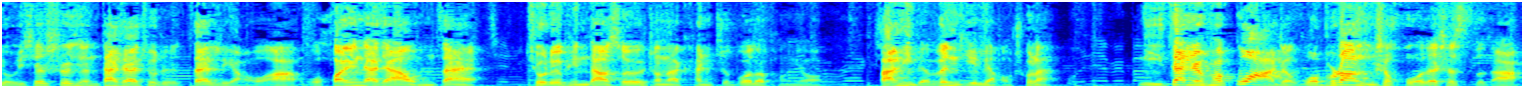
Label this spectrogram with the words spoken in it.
有一些事情大家就得再聊啊！我欢迎大家，我们在九六频道所有正在看直播的朋友，把你的问题聊出来。你在那块挂着，我不知道你是活的是死的。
